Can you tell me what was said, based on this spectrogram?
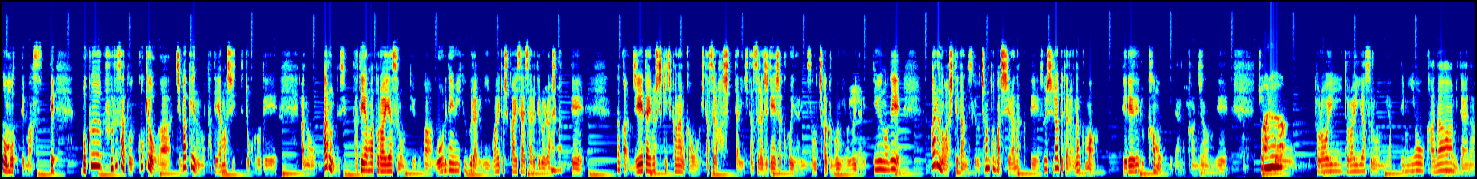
と思ってます。で僕、ふるさと、故郷が千葉県の館山市ってところで、あの、あるんですよ。館山トライアスロンっていうのが、ゴールデンウィークぐらいに毎年開催されてるらしくて、なんか自衛隊の敷地かなんかをひたすら走ったり、ひたすら自転車こいだり、その近くの海を泳いだりっていうので、あるのは知ってたんですけど、ちゃんとまあ知らなくて、それ調べたら、なんかまあ、出れるかもみたいな感じなので、ちょっとトライトライアスロンやってみようかなみたいな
